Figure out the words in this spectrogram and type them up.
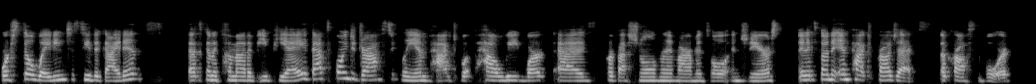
We're still waiting to see the guidance that's going to come out of EPA. That's going to drastically impact what, how we work as professionals and environmental engineers, and it's going to impact projects across the board.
